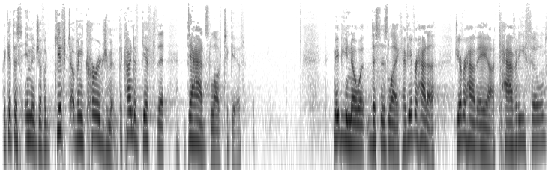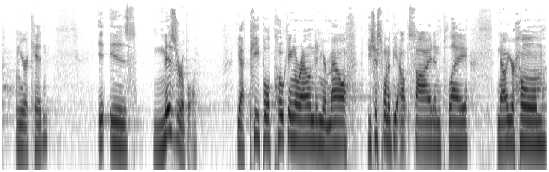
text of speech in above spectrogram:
I get this image of a gift of encouragement, the kind of gift that dads love to give. Maybe you know what this is like. Have you ever had a, do you ever have a, a uh, cavity filled when you're a kid? It is miserable you have people poking around in your mouth. You just want to be outside and play. Now you're home.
